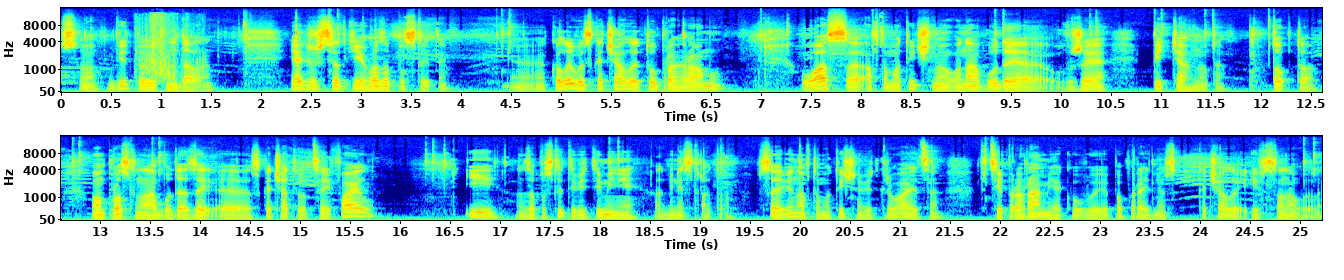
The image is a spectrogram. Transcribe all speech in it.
Все, відповідь не дали. Як же ж все-таки його запустити? Е, Коли ви скачали ту програму, у вас автоматично вона буде вже підтягнута. Тобто вам просто треба буде е, скачати цей файл і запустити від імені адміністратора. Все, він автоматично відкривається в цій програмі, яку ви попередньо скачали і встановили.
